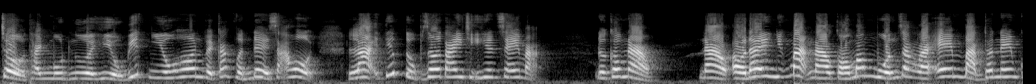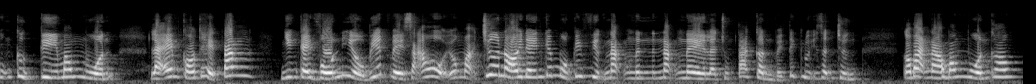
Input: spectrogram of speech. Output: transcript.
trở thành một người hiểu biết nhiều hơn về các vấn đề xã hội Lại tiếp tục giơ tay chị Hiên xem ạ à. Được không nào? Nào, ở đây những bạn nào có mong muốn rằng là em, bản thân em cũng cực kỳ mong muốn Là em có thể tăng những cái vốn hiểu biết về xã hội không ạ? Chưa nói đến cái một cái việc nặng nặng nề là chúng ta cần phải tích lũy dẫn chứng có bạn nào mong muốn không?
